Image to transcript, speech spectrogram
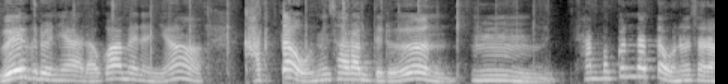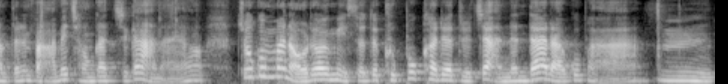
왜 그러냐라고 하면은요, 갔다 오는 사람들은, 음, 한번 끝났다 오는 사람들은 마음에 정 같지가 않아요. 조금만 어려움이 있어도 극복하려 들지 않는다라고 봐. 음,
